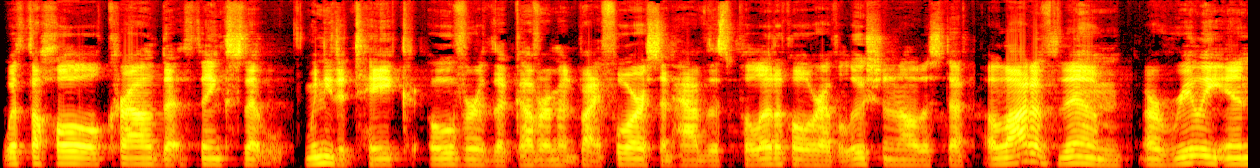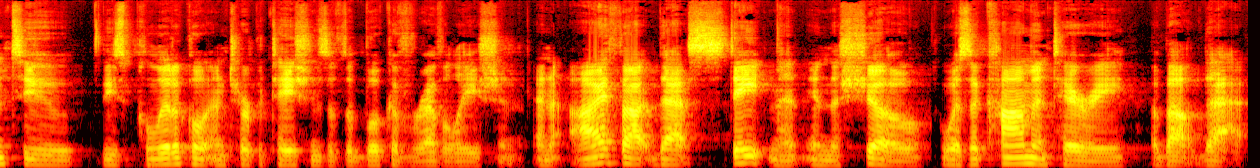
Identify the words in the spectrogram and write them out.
with the whole crowd that thinks that we need to take over the government by force and have this political revolution and all this stuff. A lot of them are really into these political interpretations of the book of Revelation. And I thought that statement in the show was a commentary about that.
